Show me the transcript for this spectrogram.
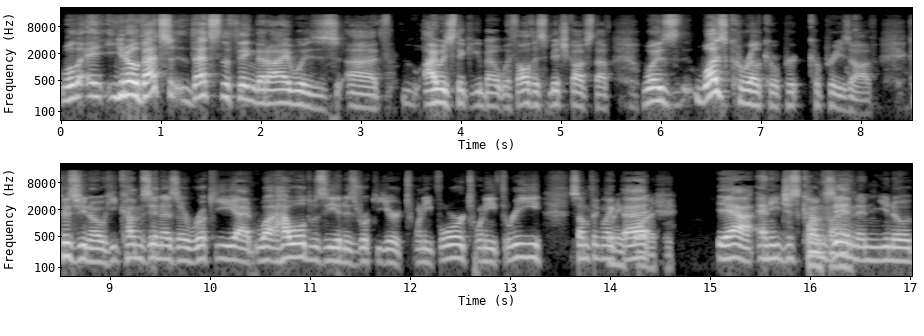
Well, eh, you know that's that's the thing that I was uh, I was thinking about with all this Michkov stuff was was Kirill Kaprizov. Because you know he comes in as a rookie at what how old was he in his rookie year? 24 23 something like that yeah and he just comes in and you know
